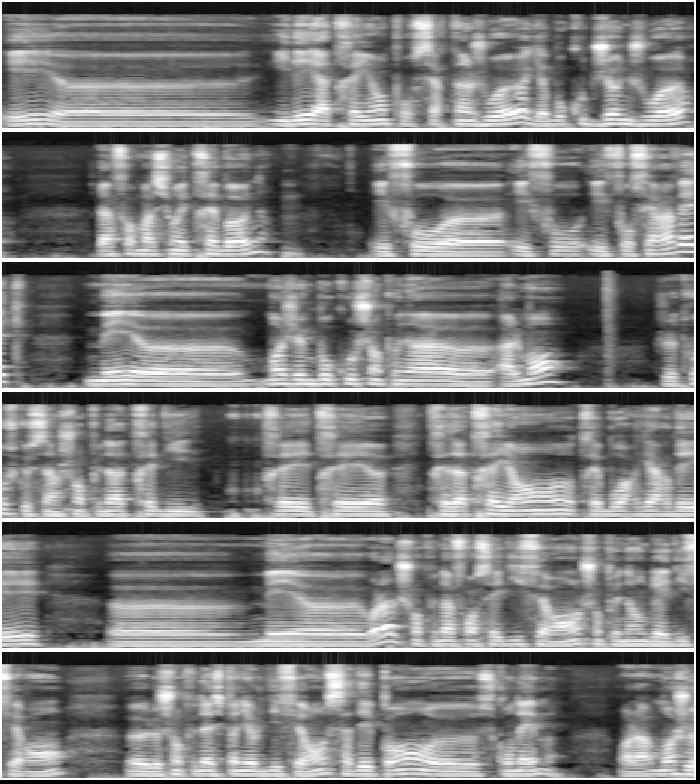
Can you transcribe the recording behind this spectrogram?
et euh, il est attrayant pour certains joueurs. Il y a beaucoup de jeunes joueurs. La formation est très bonne. Faut, il faut, il faut faire avec. Mais moi, j'aime beaucoup le championnat allemand. Je trouve que c'est un championnat très, très, très, euh, très attrayant, très beau à regarder. Euh, mais euh, voilà, le championnat français est différent, le championnat anglais est différent, euh, le championnat espagnol est différent. Ça dépend euh, ce qu'on aime. Voilà, moi je,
